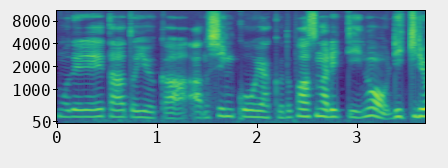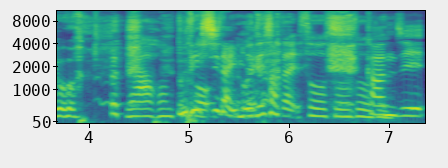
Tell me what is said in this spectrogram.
モデレーターというか、あの、進行役のパーソナリティの力量いやー、本当腕次第みたいな腕次第。そうそうそう。感じ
